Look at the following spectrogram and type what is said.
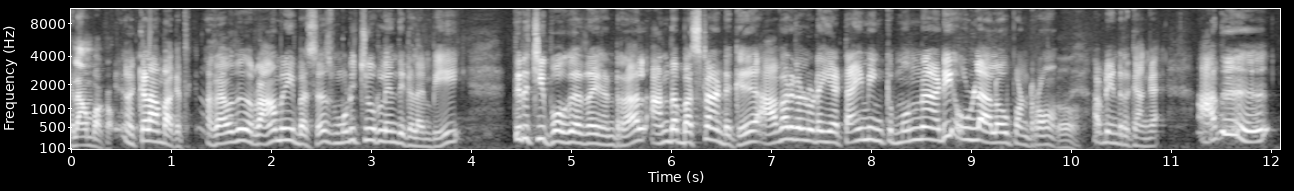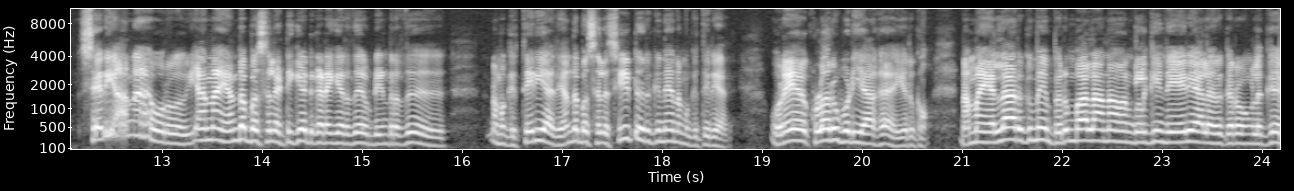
கிளாம்பாக்கம். கிளாம்பாக்கத்துக்கு. அதாவது ராமினி பஸ்ஸஸ் முடிச்சூர்லேருந்து கிளம்பி திருச்சி போகிறது என்றால் அந்த பஸ் ஸ்டாண்டுக்கு அவர்களுடைய டைமிங்க்கு முன்னாடி உள்ள அலோவ் பண்ணுறோம் அப்படின்னு இருக்காங்க அது சரியான ஒரு ஏன்னா எந்த பஸ்ஸில் டிக்கெட் கிடைக்கிறது அப்படின்றது நமக்கு தெரியாது. எந்த பஸ்ஸில் சீட்டு இருக்குன்னே நமக்கு தெரியாது. ஒரே குளறுபடியாக இருக்கும். நம்ம எல்லாருக்குமே பெரும்பாலானவங்களுக்கு இந்த ஏரியாவில் இருக்கிறவங்களுக்கு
